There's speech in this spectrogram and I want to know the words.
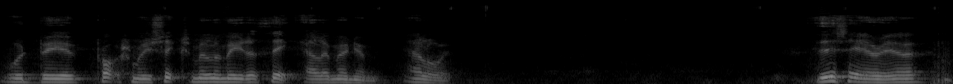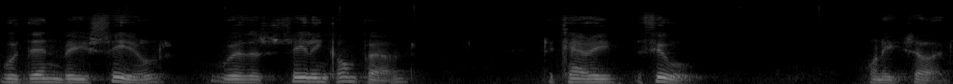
would be approximately six millimeter thick aluminium alloy. This area would then be sealed with a sealing compound to carry the fuel on each side.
